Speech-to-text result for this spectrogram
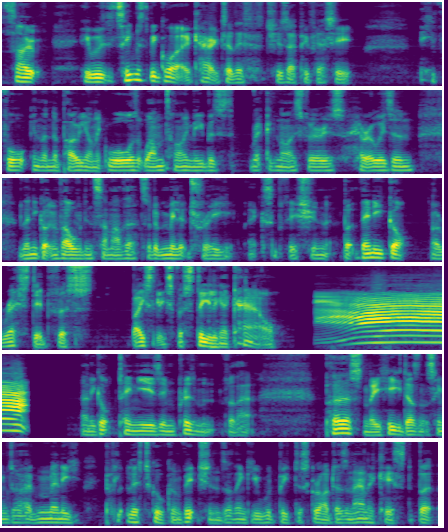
So, he was, seems to be quite a character, this Giuseppe Fieschi. He fought in the Napoleonic Wars. At one time, he was recognised for his heroism. Then he got involved in some other sort of military expedition. But then he got arrested for basically for stealing a cow. Ah! and he got 10 years imprisonment for that. Personally, he doesn't seem to have had many political convictions. I think he would be described as an anarchist, but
